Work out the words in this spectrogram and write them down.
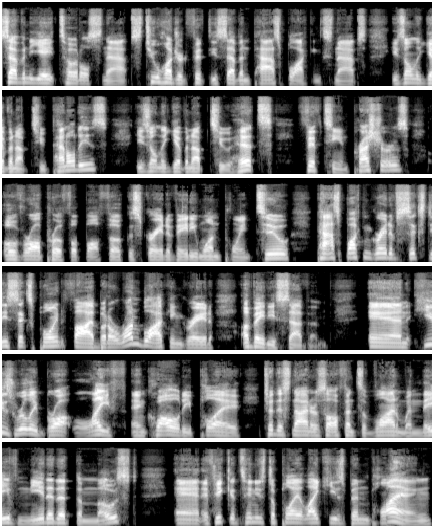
78 total snaps, 257 pass blocking snaps. He's only given up two penalties. He's only given up two hits. 15 pressures, overall pro football focus grade of 81.2, pass blocking grade of 66.5, but a run blocking grade of 87. And he's really brought life and quality play to this Niners offensive line when they've needed it the most. And if he continues to play like he's been playing,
